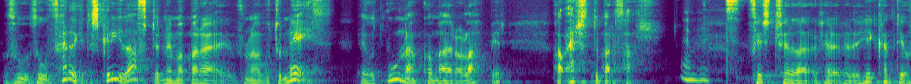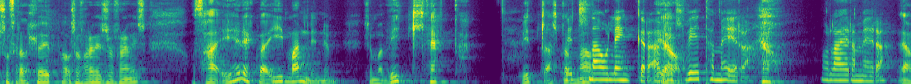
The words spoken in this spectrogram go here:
og þú, þú ferð ekki að skrýða aftur nema bara svona út úr neyð þegar þú ert búin að koma þér á lappir þá ertu bara þar Einmitt. fyrst ferðu hikandi og svo ferðu að hlaupa og svo framvís og framvís og það er eitthvað í manninum sem að vill þetta vill alltaf Vill ná lengra, Já. vill vita meira já, og læra meira. já,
